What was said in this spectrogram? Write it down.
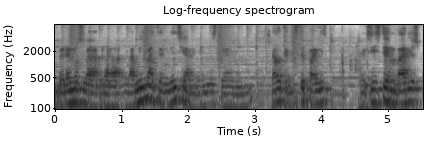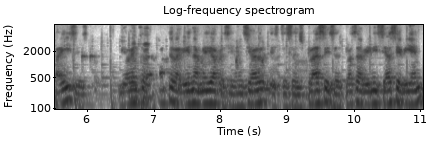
veremos la, la, la, misma tendencia en este año. Claro que en este país existen varios países y obviamente la parte de la vivienda media residencial este, se desplaza y se desplaza bien y se hace bien,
